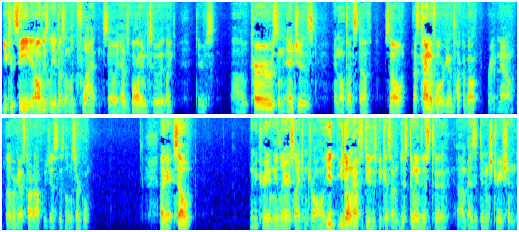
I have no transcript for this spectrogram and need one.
you can see it obviously it doesn't look flat, so it has volume to it. Like there's uh, curves and edges and all that stuff. So that's kind of what we're going to talk about right now. But we're going to start off with just this little circle. Okay, so let me create a new layer so I can draw. You you don't have to do this because I'm just doing this to um, as a demonstration.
